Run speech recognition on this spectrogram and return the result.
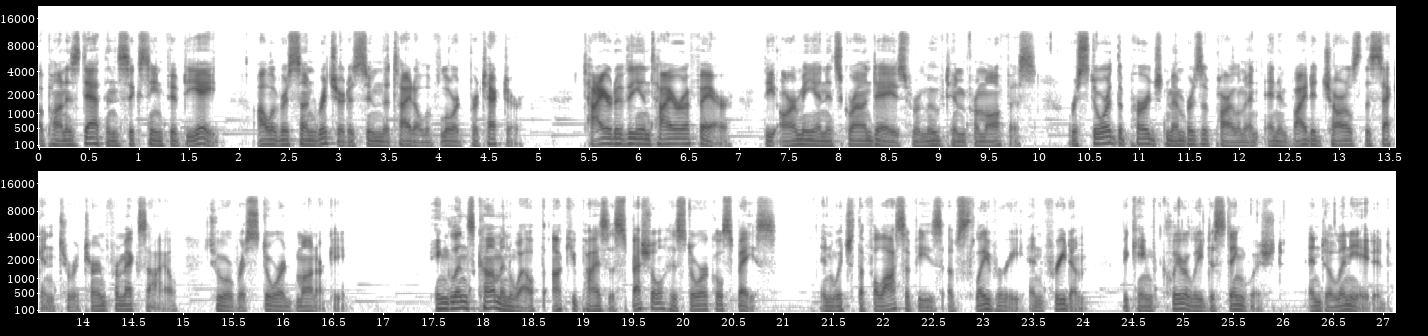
Upon his death in 1658, Oliver's son Richard assumed the title of Lord Protector. Tired of the entire affair, the army and its grandees removed him from office, restored the purged members of parliament, and invited Charles II to return from exile to a restored monarchy. England's Commonwealth occupies a special historical space in which the philosophies of slavery and freedom became clearly distinguished and delineated.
